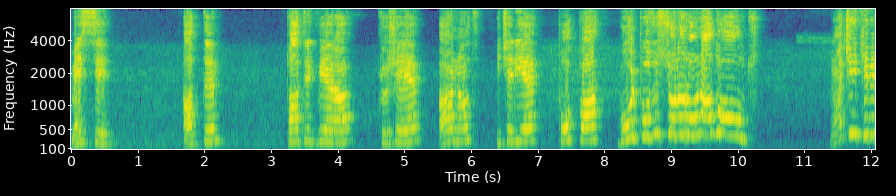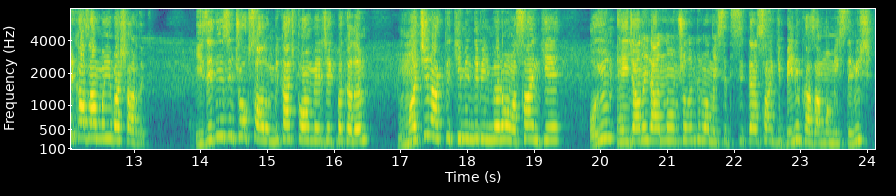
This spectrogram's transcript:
Messi. Attım. Patrick Vieira. Köşeye. Arnold. içeriye. Pogba. Gol pozisyonu Ronaldo. Maçı 2-1 kazanmayı başardık. İzlediğiniz için çok sağ olun. Birkaç puan verecek bakalım. Maçın hakkı kimindi bilmiyorum ama sanki oyun heyecanıyla anlamamış olabilirim ama istatistikler sanki benim kazanmamı istemiş.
